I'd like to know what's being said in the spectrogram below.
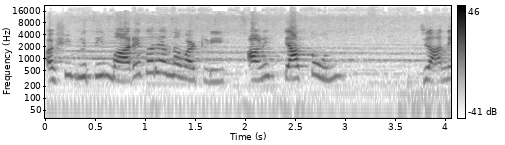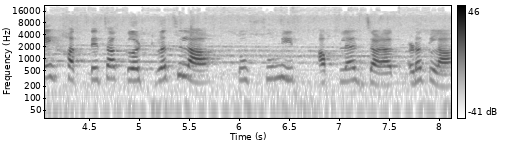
अशी भीती मारेकऱ्यांना वाटली आणि त्यातून ज्याने हत्येचा कट रचला तो सुमित आपल्या जाळ्यात अडकला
